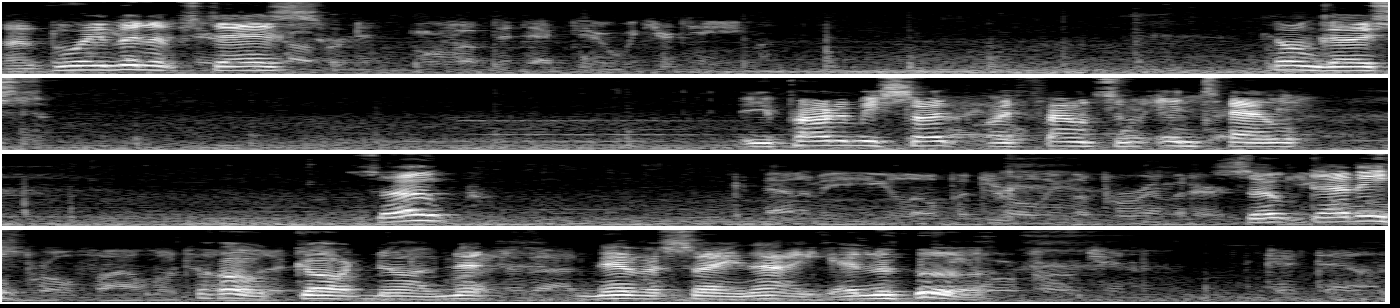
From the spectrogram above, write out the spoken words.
I've already been upstairs. Move up to deck 2 with your team. Come on, Ghost. Are you proud of me, Soap? I found some intel. Soap? Enemy helo patrolling the perimeter. Soap Daddy? low Profile, oh, Hotel Oh. God, no! I'm ne- never saying that again. You're Ugh. approaching. Get down.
